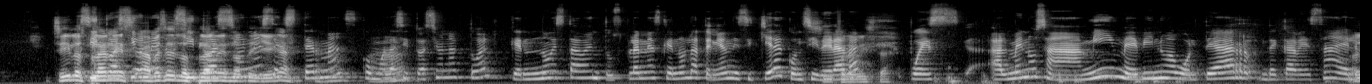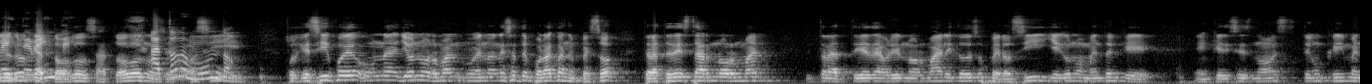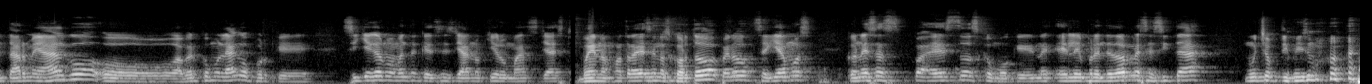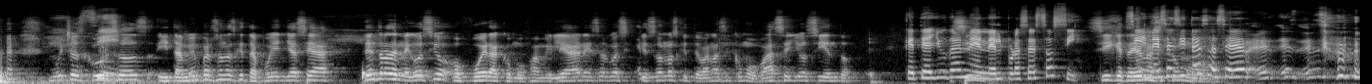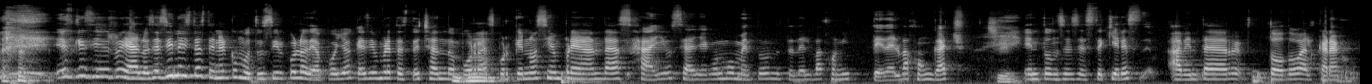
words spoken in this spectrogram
Sí, los planes, a veces los planes no te llegan. externas, como la situación actual, que no estaba en tus planes, que no la tenías ni siquiera considerada, pues al menos a mí me vino a voltear de cabeza el 2020. a todos, a todos. a todo mundo. porque sí fue una, yo normal, bueno, en esa temporada cuando empezó, traté de estar normal, traté de abrir normal y todo eso, pero sí llega un momento en que en que dices, no, tengo que inventarme algo o a ver cómo le hago, porque si llega un momento en que dices, ya no quiero más, ya esto. Bueno, otra vez se nos cortó, pero seguíamos con esas, estos como que el emprendedor necesita mucho optimismo, muchos cursos y también personas que te apoyen, ya sea dentro del negocio o fuera, como familiares, algo así, que son los que te van así como base, yo siento. Que te ayudan en el proceso, sí. Sí, que te ayudan. Sí, necesitas hacer, es, que sí es real, o sea, sí necesitas tener como tu círculo de apoyo que siempre te esté echando porras, porque no siempre andas high, o sea, llega un momento donde te da el bajón y te da el bajón gacho. Sí. Entonces, este, quieres aventar todo al carajo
